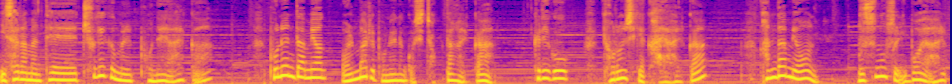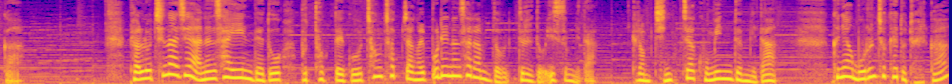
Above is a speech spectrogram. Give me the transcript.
이 사람한테 축의금을 보내야 할까? 보낸다면 얼마를 보내는 것이 적당할까? 그리고 결혼식에 가야 할까? 간다면 무슨 옷을 입어야 할까? 별로 친하지 않은 사이인데도 무턱대고 청첩장을 뿌리는 사람들도 있습니다. 그럼 진짜 고민됩니다. 그냥 모른 척 해도 될까?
